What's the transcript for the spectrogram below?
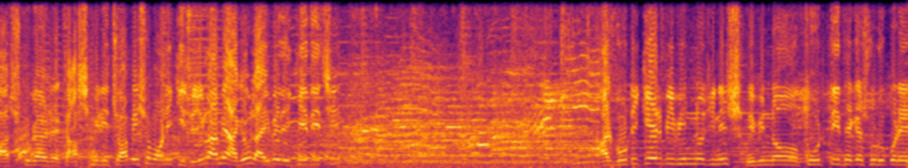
পাঁশকুড়ার কাশ্মীরি চপ এইসব অনেক কিছু। যেগুলো আমি আগেও লাইভে দেখিয়ে দিয়েছি। আর বুটিকের বিভিন্ন জিনিস, বিভিন্ন কুর্তি থেকে শুরু করে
